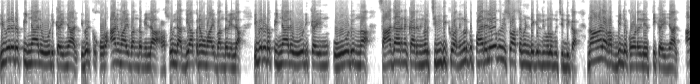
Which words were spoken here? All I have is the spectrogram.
ഇവരുടെ പിന്നാലെ ഓടിക്കഴിഞ്ഞാൽ ഇവർക്ക് ഖുർആാനുമായി ബന്ധമില്ല റസൂലിന്റെ അധ്യാപനവുമായി ബന്ധമില്ല. ഇവരുടെ പിന്നാലെ ഓടിക്കഴി ഓടുന്ന സാധാരണക്കാരൻ നിങ്ങൾ ചിന്തിക്കുക. നിങ്ങൾക്ക് പരലോക വിശ്വാസം ഉണ്ടെങ്കിൽ നിങ്ങളൊന്ന് ചിന്തിക്കുക. നാളെ റബ്ബിന്റെ കോടതിയിൽ എത്തിക്കഴിഞ്ഞാൽ ആ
